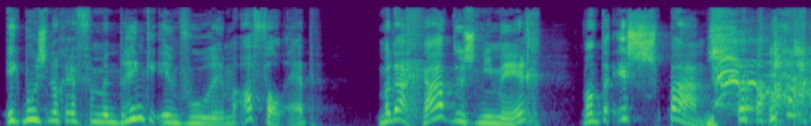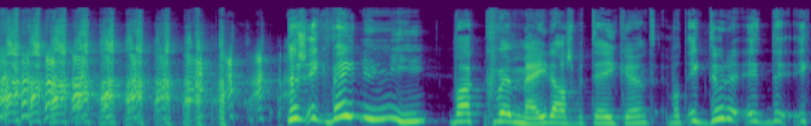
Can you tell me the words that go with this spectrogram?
Ik moest nog even mijn drinken invoeren in mijn afval-app. Maar dat gaat dus niet meer. Want dat is Spaans. dus ik weet nu niet wat quemeidas betekent. Want ik doe de, ik, de- ik,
